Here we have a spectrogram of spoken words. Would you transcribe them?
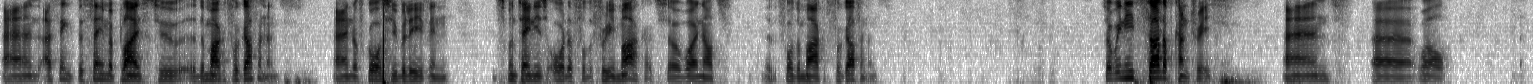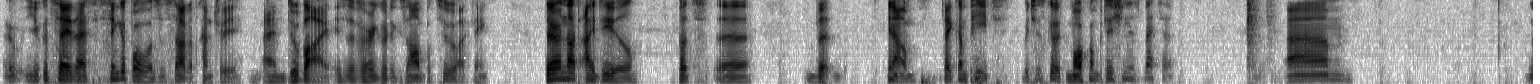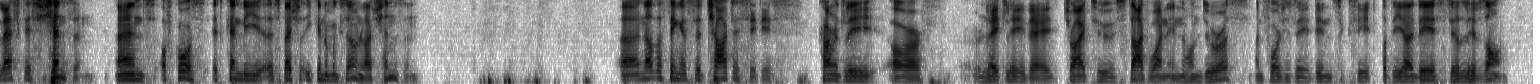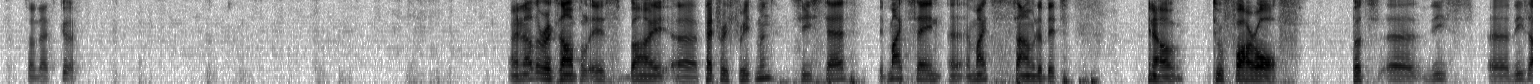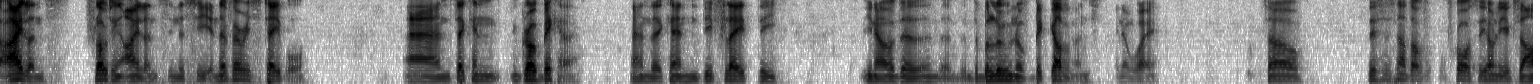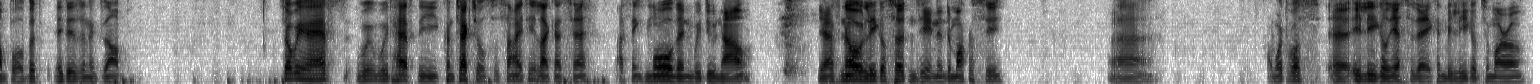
And I think the same applies to the market for governance. And of course, you believe in spontaneous order for the free market, so why not uh, for the market for governance? So we need startup countries. And, uh, well, you could say that Singapore was a startup country, and Dubai is a very good example too, I think. They're not ideal, but uh, the, you know, they compete, which is good. More competition is better. Um, left is Shenzhen. And of course, it can be a special economic zone like Shenzhen. Uh, another thing is the charter cities. Currently, or lately, they tried to start one in Honduras. Unfortunately, it didn't succeed, but the idea still lives on. So that's good. Another example is by uh, Patri Friedman, Seastead. It might say, uh, it might sound a bit, you know, too far off, but uh, these uh, these are islands, floating islands in the sea, and they're very stable, and they can grow bigger, and they can deflate the, you know, the the, the balloon of big government in a way. So, this is not, of, of course, the only example, but it is an example. So we have we would have the contractual society, like I said, I think more than we do now. You have no legal certainty in a democracy. Uh, what was uh, illegal yesterday can be legal tomorrow.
